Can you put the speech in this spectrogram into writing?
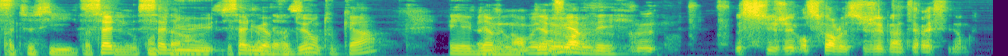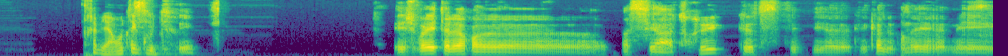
pas de souci. salut, salut à vous deux, en tout cas. Et bienvenue, bienvenue Hervé. Le, sujet, bonsoir, le sujet m'intéresse donc. Très bien, on t'écoute. Et je voyais tout à l'heure euh, passer un truc, c'était euh, quelqu'un demandait, mais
